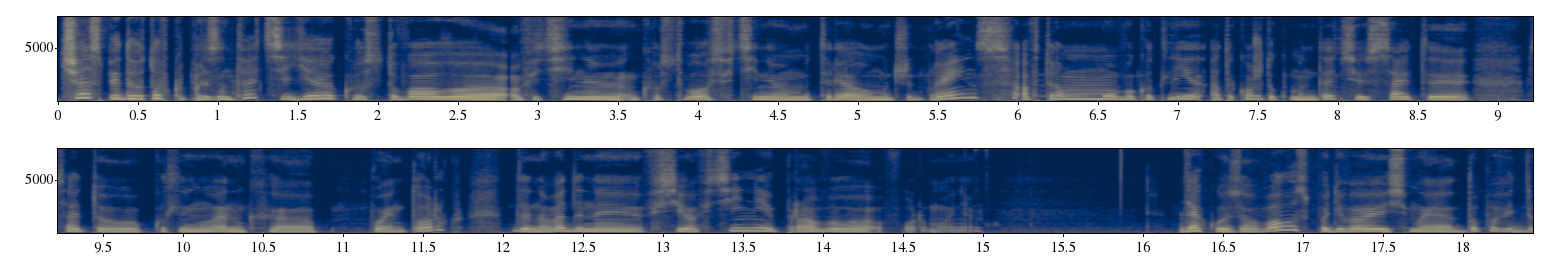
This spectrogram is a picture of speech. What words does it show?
Під час підготовки презентації я користувала офіційними, користувалася офіційними матеріалами JetBrains, автором мови Kotlin, а також документацією сайту, сайту kotlinlang.point.org, де наведені всі офіційні правила оформлення. Дякую за увагу. Сподіваюсь, моя доповідь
